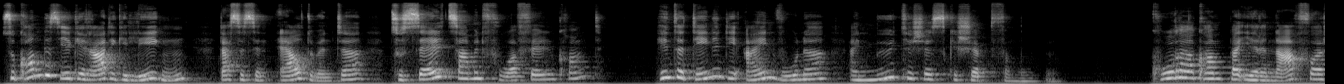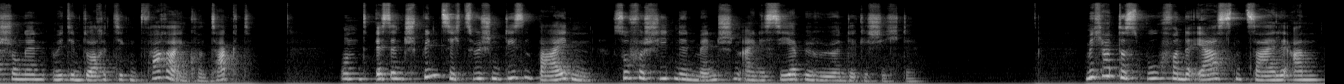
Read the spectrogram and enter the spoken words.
So kommt es ihr gerade gelegen, dass es in Aldwinter zu seltsamen Vorfällen kommt, hinter denen die Einwohner ein mythisches Geschöpf vermuten. Cora kommt bei ihren Nachforschungen mit dem dortigen Pfarrer in Kontakt und es entspinnt sich zwischen diesen beiden so verschiedenen Menschen eine sehr berührende Geschichte. Mich hat das Buch von der ersten Zeile an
